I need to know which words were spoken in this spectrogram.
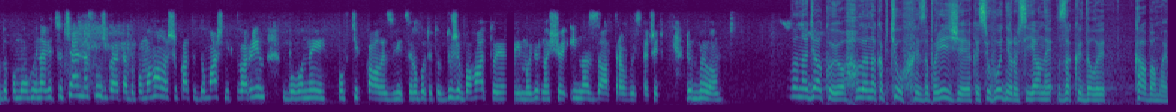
допомогу. І навіть соціальна служба, яка допомагала шукати домашніх тварин, бо вони повтікали звідси. Роботи тут дуже багато. і, Ймовірно, що і на завтра вистачить. Людмило. Олена, дякую. Олена Каптюх із Запоріжжя, яке сьогодні росіяни закидали кабами.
